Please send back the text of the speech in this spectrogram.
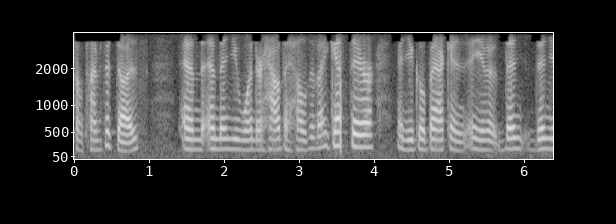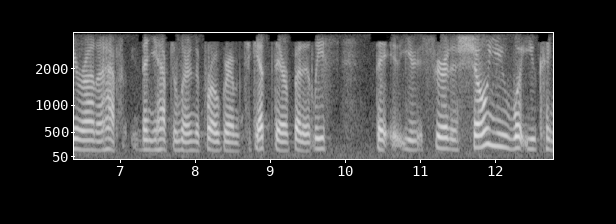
Sometimes it does, and and then you wonder how the hell did I get there? And you go back and, and you know then then you're on a half. Then you have to learn the program to get there. But at least the, your spirit has shown you what you can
